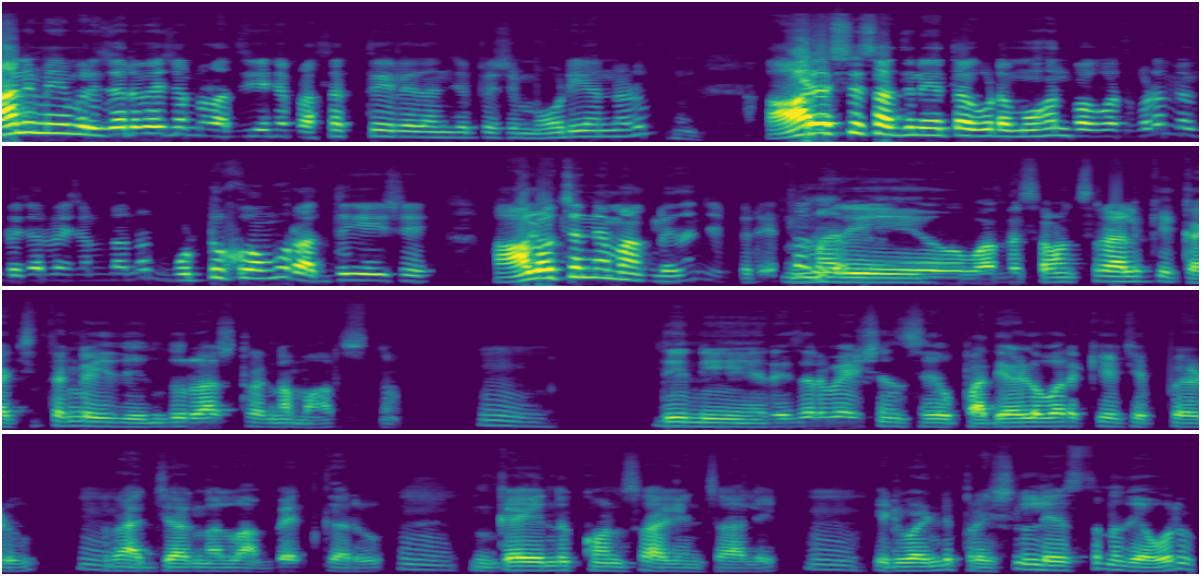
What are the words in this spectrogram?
కానీ మేము రిజర్వేషన్ రద్దు చేసే ప్రసక్తే లేదని చెప్పేసి మోడీ అన్నాడు. ఆర్ఎస్ఎస్ అధినేత కూడా మోహన్ భగవత్ కూడా మేము రిజర్వేషన్లను ముట్టుకోము రద్దు చేసే ఆలోచనే మాకు లేదని చెప్పారు. మరి వంద సంవత్సరాలకి ఖచ్చితంగా ఇది హిందూ రాష్ట్రంగా మారుస్తాం. దీన్ని రిజర్వేషన్స్ పదేళ్ళ వరకే చెప్పాడు. రాజ్యాంగంలో అంబేద్కర్ ఇంకా ఎందుకు కొనసాగించాలి? ఇటువంటి ప్రశ్నలు వేస్తున్నది ఎవరు?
